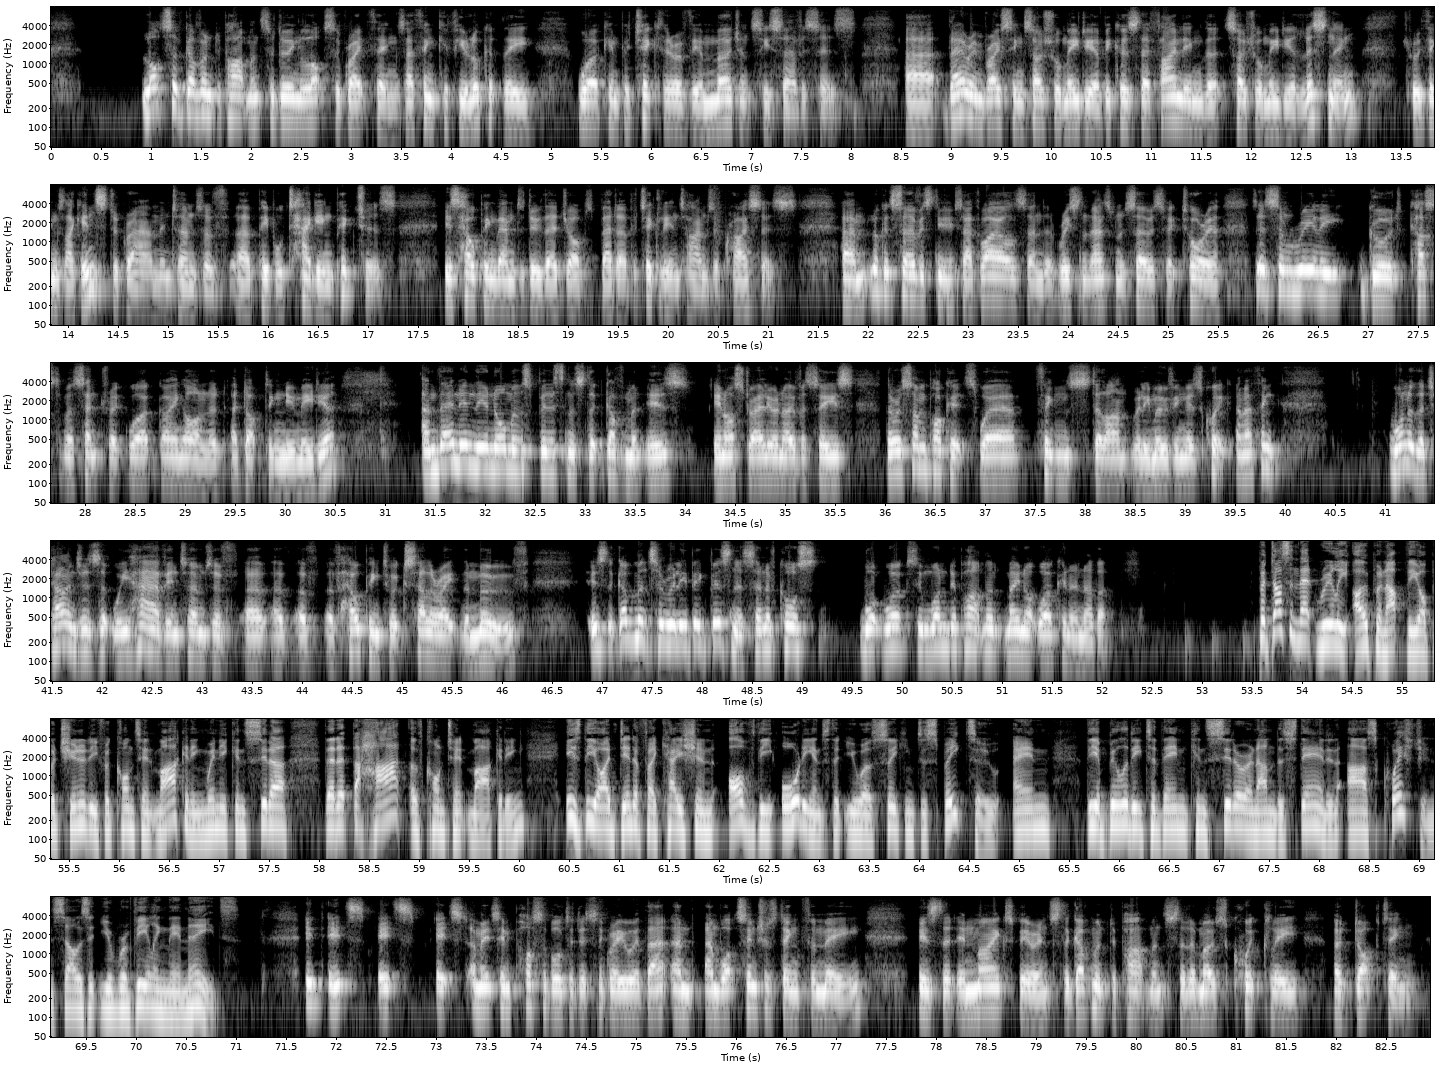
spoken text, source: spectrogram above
lots of government departments are doing lots of great things. I think if you look at the work in particular of the emergency services, uh, they're embracing social media because they're finding that social media listening through things like Instagram, in terms of uh, people tagging pictures, is helping them to do their jobs better, particularly in times of crisis. Um, look at Service New South Wales and the recent announcement of Service Victoria. There's some really good customer centric work going on adopting new media. And then in the enormous business that government is, in Australia and overseas, there are some pockets where things still aren't really moving as quick. And I think one of the challenges that we have in terms of, uh, of, of, helping to accelerate the move is that government's a really big business. And of course, what works in one department may not work in another. But doesn't that really open up the opportunity for content marketing when you consider that at the heart of content marketing is the identification of the audience that you are seeking to speak to and the ability to then consider and understand and ask questions so as that you're revealing their needs? It, it's it's it's I mean it's impossible to disagree with that and and what's interesting for me is that in my experience the government departments that are most quickly adopting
